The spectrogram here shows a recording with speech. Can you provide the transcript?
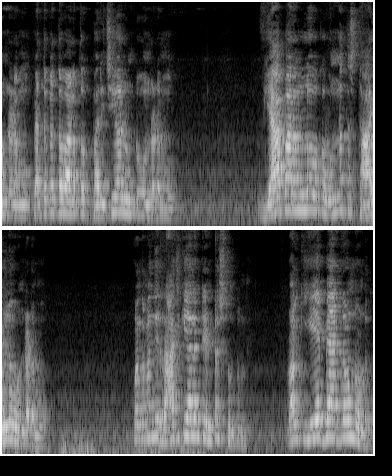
ఉండడము పెద్ద పెద్ద వాళ్ళతో పరిచయాలు ఉంటూ ఉండడము వ్యాపారంలో ఒక ఉన్నత స్థాయిలో ఉండడము. కొంతమంది రాజకీయాలంటే ఇంట్రెస్ట్ ఉంటుంది. వాళ్ళకి ఏ బ్యాక్గ్రౌండ్ ఉండదు.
